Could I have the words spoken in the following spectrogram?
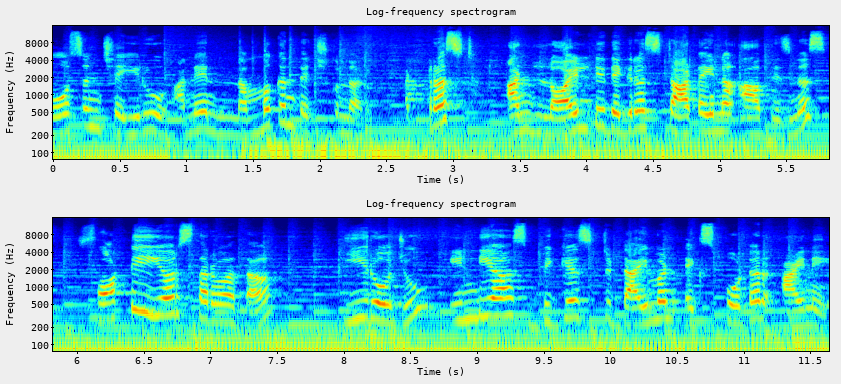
మోసం చేయరు అనే నమ్మకం తెచ్చుకున్నారు. ట్రస్ట్ అండ్ లాయల్టీ దగ్గర స్టార్ట్ అయిన ఆ బిజినెస్ ఫార్టీ ఇయర్స్ తర్వాత ఈ రోజు ఇండియాస్ బిగ్గెస్ట్ డైమండ్ ఎక్స్పోర్టర్ ఆయనే.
